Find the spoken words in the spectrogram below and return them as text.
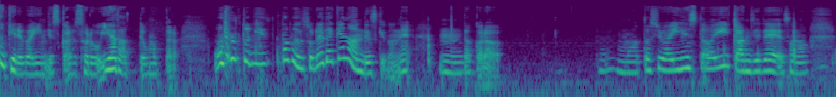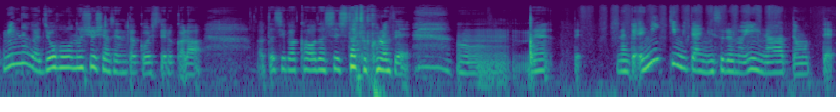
なければいいんですからそれを嫌だって思ったら。本当に多分それだけなんですけどね。うんだからもう私はインスタはいい感じでそのみんなが情報の取捨選択をしてるから私が顔出ししたところでうんね。なんか絵日記みたいにするのいいなって思って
